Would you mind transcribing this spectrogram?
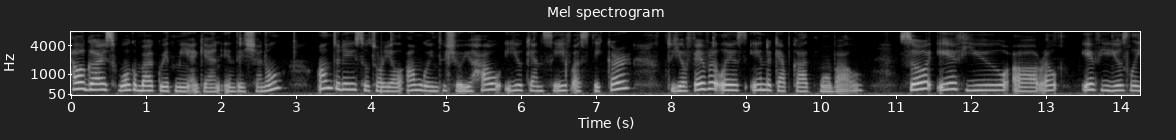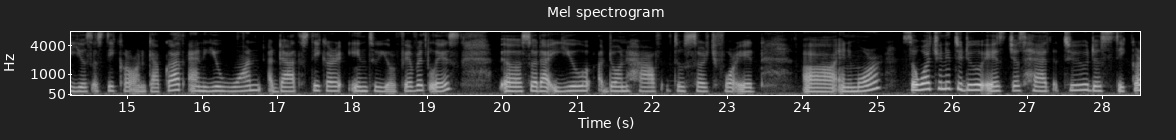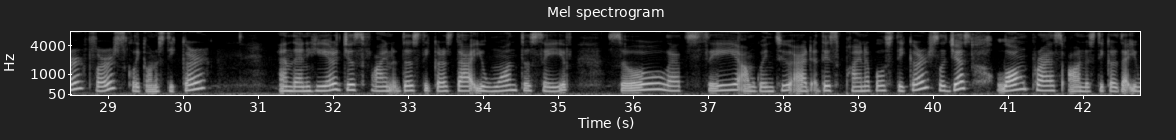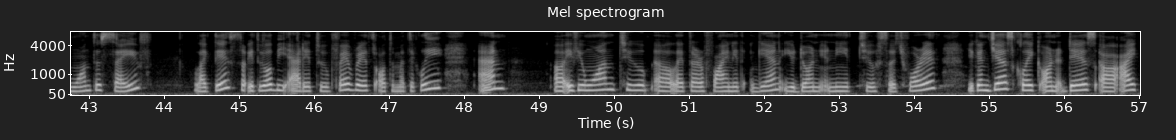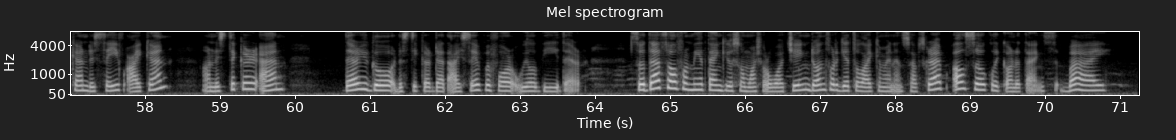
Hello guys, welcome back with me again in this channel. On today's tutorial, I'm going to show you how you can save a sticker to your favorite list in the CapCut mobile. So if you uh, if you usually use a sticker on CapCut and you want that sticker into your favorite list uh, so that you don't have to search for it uh, anymore so what you need to do is just head to the sticker first click on a sticker and then here just find the stickers that you want to save. So let's say i'm going to add this pineapple sticker. So just long press on the sticker that you want to save like this. So it will be added to favorites automatically and uh, if you want to uh, later find it again you don't need to search for it. You can just click on this uh, icon the save icon on the sticker and there you go. The sticker that i saved before will be there. So that's all for me. Thank you so much for watching. Don't forget to like comment and subscribe. Also click on the thanks. Bye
